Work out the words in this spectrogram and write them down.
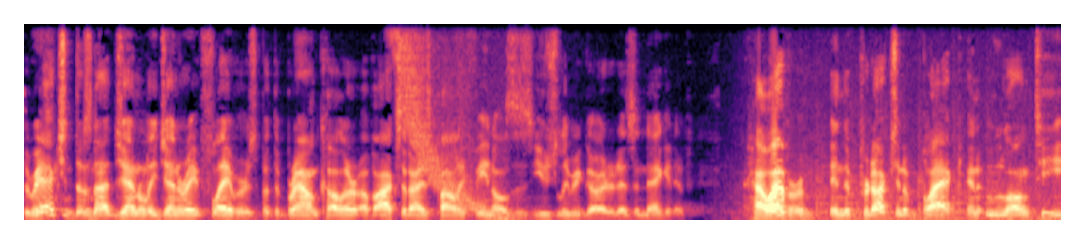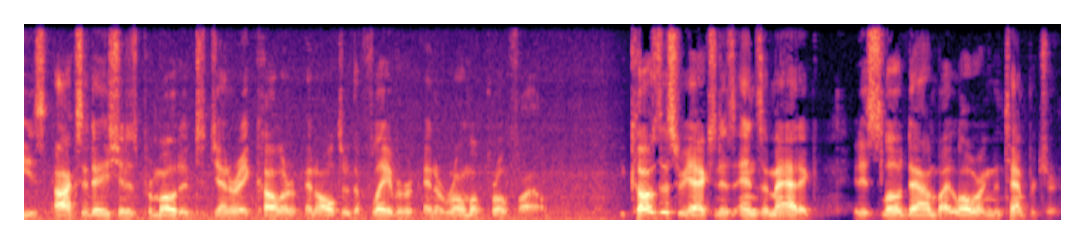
The reaction does not generally generate flavors, but the brown color of oxidized polyphenols is usually regarded as a negative. However, in the production of black and oolong teas, oxidation is promoted to generate color and alter the flavor and aroma profile. Because this reaction is enzymatic, it is slowed down by lowering the temperature.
